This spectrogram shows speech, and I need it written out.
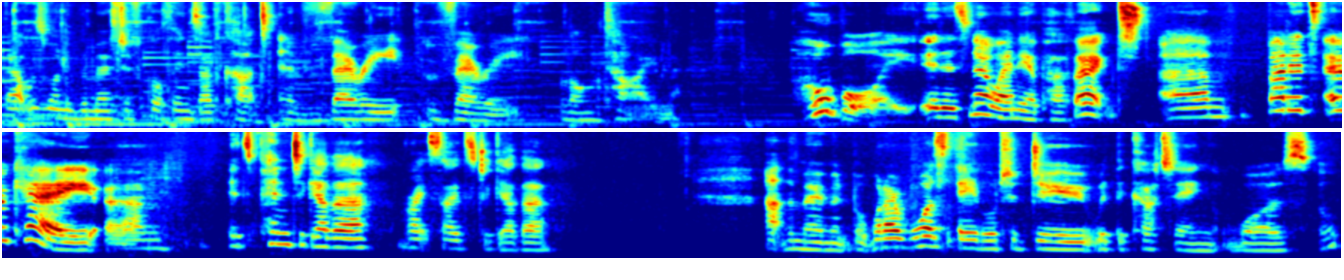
That was one of the most difficult things I've cut in a very, very long time. Oh boy, it is nowhere near perfect, um, but it's okay. Um, it's pinned together, right sides together at the moment, but what I was able to do with the cutting was... Oh,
